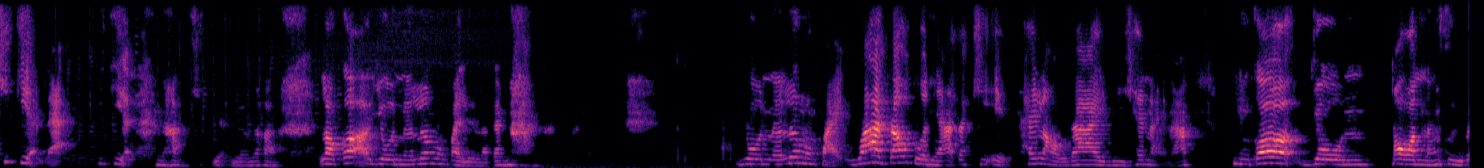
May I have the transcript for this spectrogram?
ขี้เกียจแหละขี้เกียจนะคะขี้เกียจเลยนะคะ เราก็เอาโยนเนื้อเรื่องลงไปเลยแล้วกันค่ะ โยนเนื้อเรื่องลงไป ว่าเจ้าตัวนี้จะคีเอทให้เราได้ดีแค่ไหนนะพิมก็โยนตอนหนังสือไป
